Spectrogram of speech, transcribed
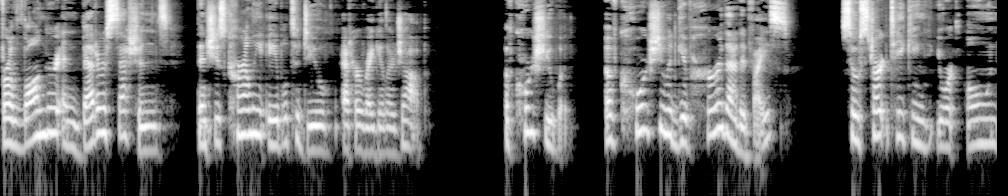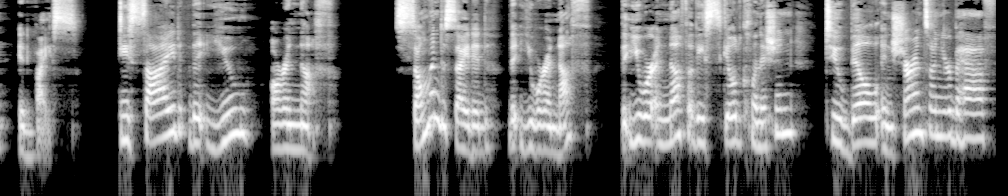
for longer and better sessions than she's currently able to do at her regular job. Of course you would. Of course you would give her that advice. So start taking your own advice. Decide that you are enough. Someone decided that you were enough, that you were enough of a skilled clinician to bill insurance on your behalf,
